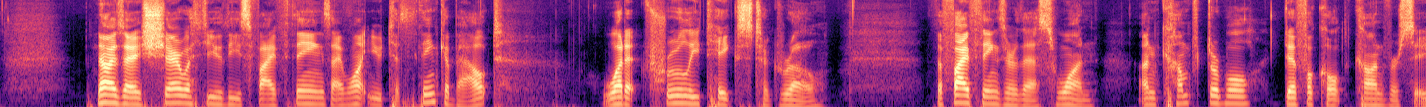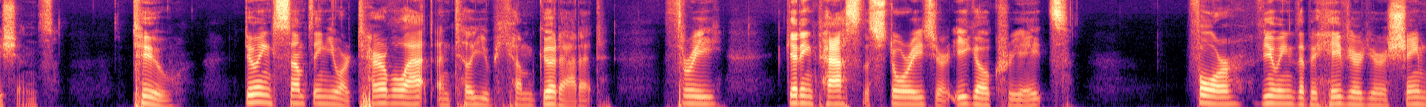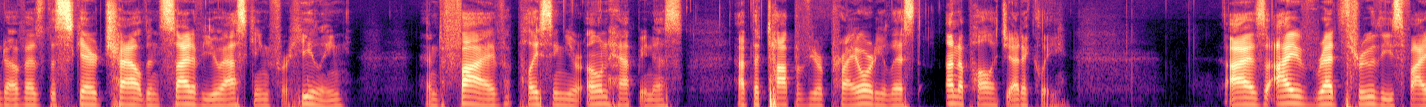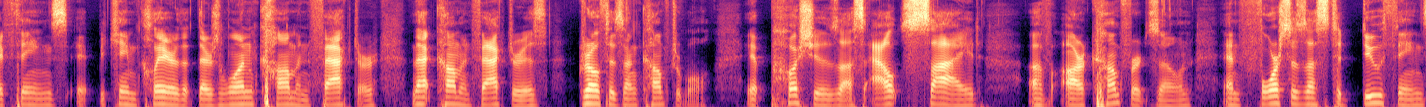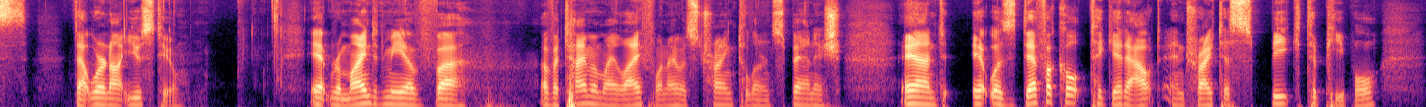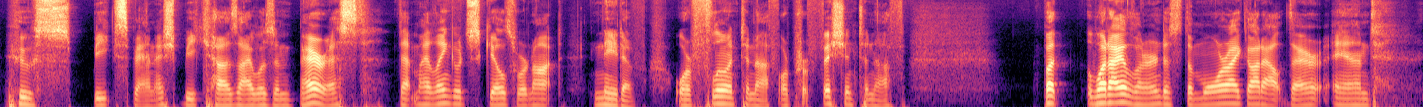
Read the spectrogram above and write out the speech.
Now, as I share with you these five things, I want you to think about what it truly takes to grow. The five things are this one, uncomfortable, difficult conversations. Two, doing something you are terrible at until you become good at it. Three, getting past the stories your ego creates. Four, viewing the behavior you're ashamed of as the scared child inside of you asking for healing. And five, placing your own happiness at the top of your priority list unapologetically. As I've read through these five things, it became clear that there's one common factor. That common factor is growth is uncomfortable. It pushes us outside of our comfort zone and forces us to do things that we're not used to. It reminded me of uh, of a time in my life when I was trying to learn Spanish, and it was difficult to get out and try to speak to people who speak Spanish because I was embarrassed that my language skills were not native or fluent enough or proficient enough what I learned is the more I got out there and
